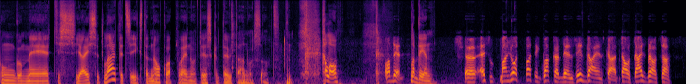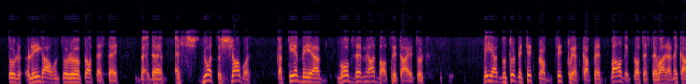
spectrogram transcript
kungu mērķis. Ja esi lētecīgs, tad nav ko apvainoties, ka tevi tā nosauc. Halo! Labdien! Labdien! Uh, es, man ļoti patīk vakardienas izgājiens, kā tauta aizbrauca tur Rīgā un tur uh, protestēja. Bet uh, es ļoti šaubos, ka tie bija gobzemi atbalstītāji. Tur bija, nu, tur bija cita cit lieta, kā pret valdību protestē vairāk nekā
